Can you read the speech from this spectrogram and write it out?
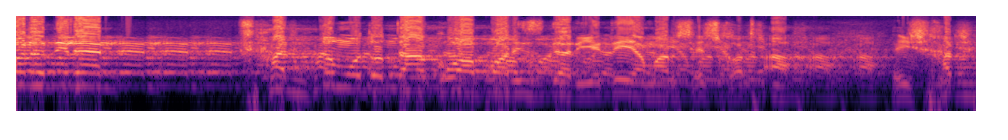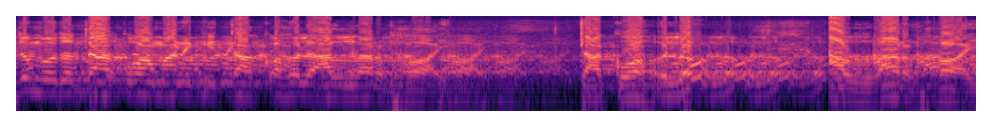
বলে দিলেন সাধ্য মতো তাকোয়া পরিষ্কার, এটাই আমার শেষ কথা। এই সাধ্য মতো তাকোয়া মানে কি? তাকোয়া হলো আল্লাহর ভয়। তাকোয়া হলো আল্লাহর ভয়।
